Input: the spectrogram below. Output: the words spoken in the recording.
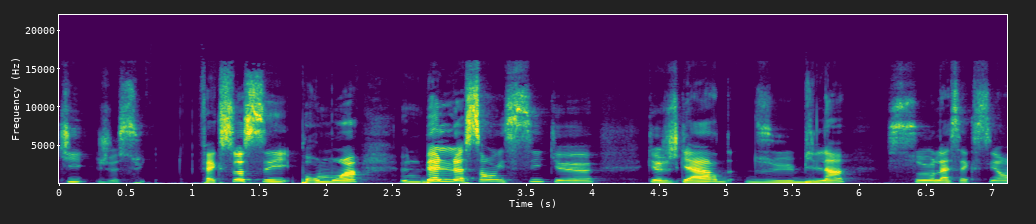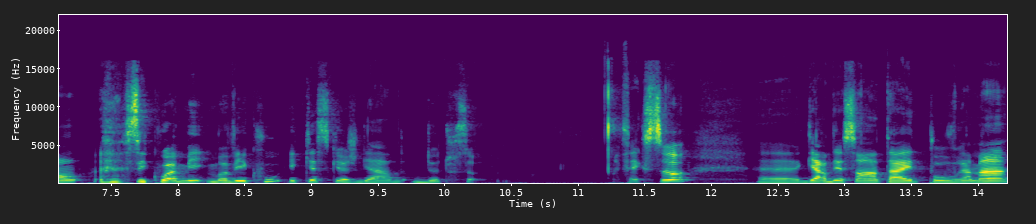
qui je suis. Fait que ça, c'est pour moi une belle leçon ici que, que je garde du bilan sur la section c'est quoi mes mauvais coups et qu'est-ce que je garde de tout ça. Fait que ça, euh, gardez ça en tête pour vraiment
